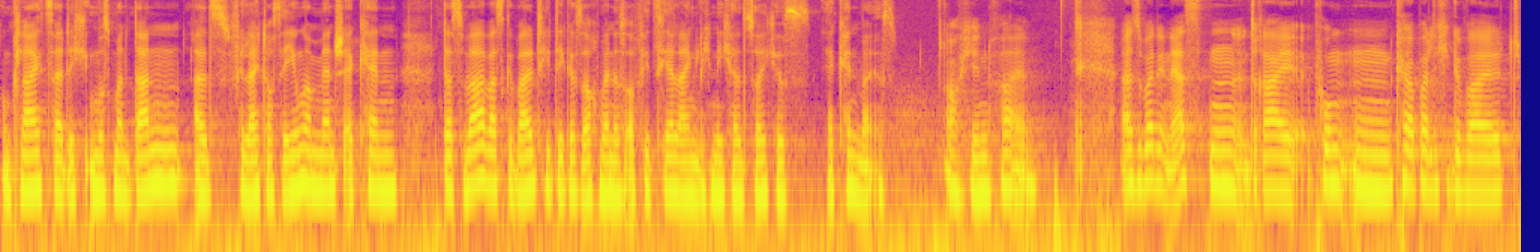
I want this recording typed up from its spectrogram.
Und gleichzeitig muss man dann als vielleicht auch sehr junger Mensch erkennen, das war was Gewalttätiges, auch wenn es offiziell eigentlich nicht als solches erkennbar ist. Auf jeden Fall. Also bei den ersten drei Punkten körperliche Gewalt,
